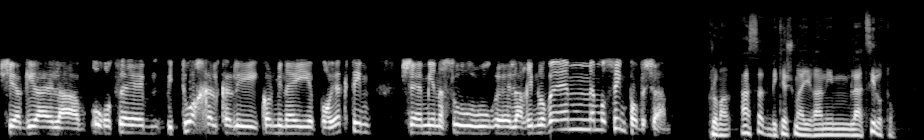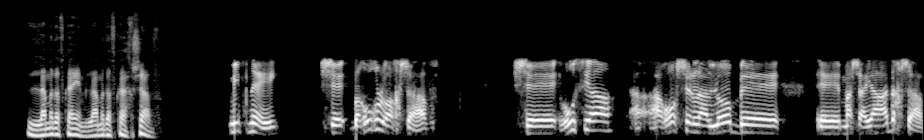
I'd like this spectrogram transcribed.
שיגיע אליו, הוא רוצה פיתוח כלכלי, כל מיני פרויקטים שהם ינסו להרים לו, והם עושים פה ושם. כלומר, אסד ביקש מהאיראנים להציל אותו. למה דווקא הם? למה דווקא עכשיו? מפני שברור לו עכשיו שרוסיה, הראש שלה לא במה אה, שהיה עד עכשיו,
